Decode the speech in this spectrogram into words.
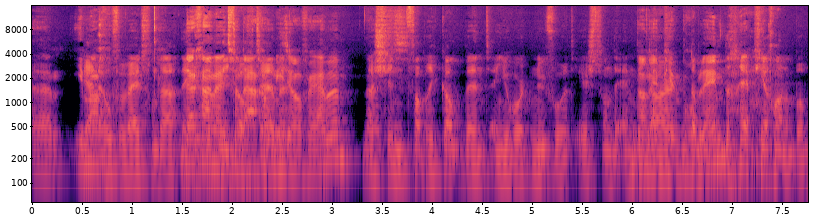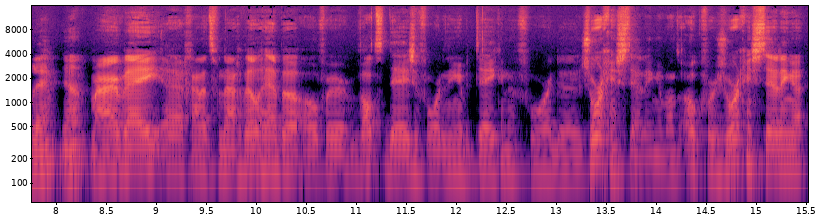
Um, je ja, daar hoeven wij het vandaag denk daar ik gaan wij het vandaag ook niet over hebben. Als je een fabrikant bent en je hoort nu voor het eerst van de MDR, dan heb je een probleem. Dan, dan heb je gewoon een probleem. Ja. Maar wij uh, gaan het vandaag wel hebben over wat deze verordeningen betekenen voor de zorginstellingen. Want ook voor zorginstellingen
